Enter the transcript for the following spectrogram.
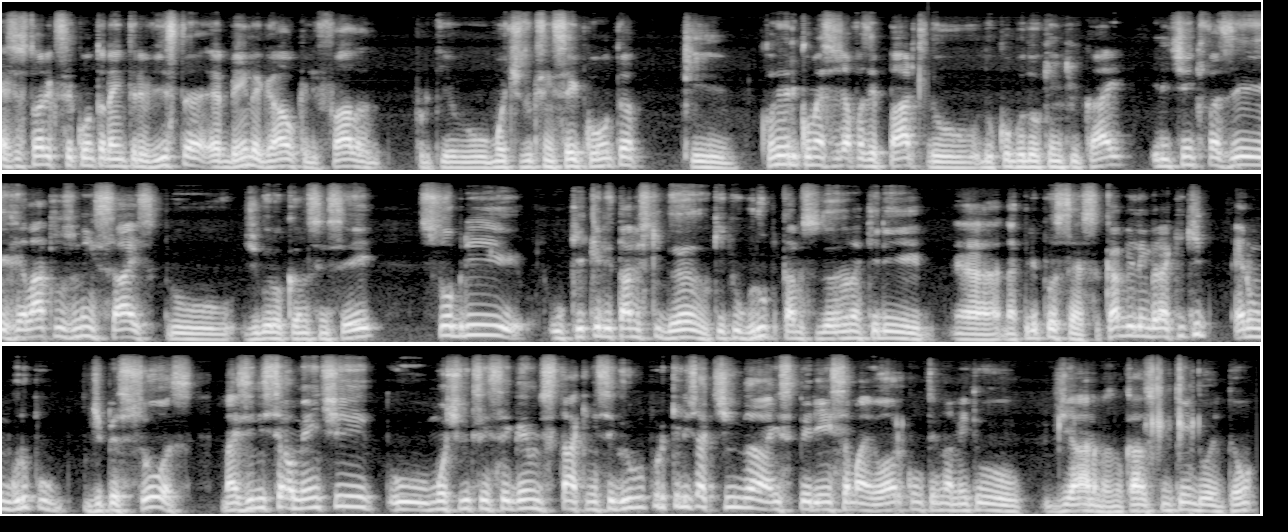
Essa história que você conta na entrevista é bem legal que ele fala, porque o Mochizuki Sensei conta que quando ele começa já a fazer parte do, do Kobudo Kenkyukai, ele tinha que fazer relatos mensais pro Jigoro Kano Sensei sobre o que, que ele estava estudando, o que, que o grupo estava estudando naquele, uh, naquele processo. Cabe lembrar aqui que era um grupo de pessoas mas inicialmente o Mochizuki Sensei ganha um destaque nesse grupo porque ele já tinha experiência maior com treinamento de armas, no caso com Kendo. Então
